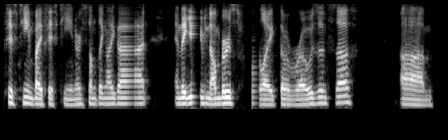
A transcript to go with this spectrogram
15 by 15 or something like that and they give numbers for like the rows and stuff. Um,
